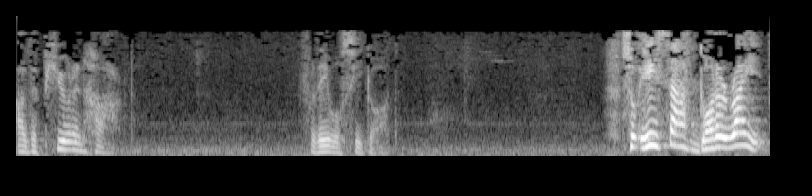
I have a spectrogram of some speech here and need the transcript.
are the pure in heart, for they will see God. So Asaph got it right.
